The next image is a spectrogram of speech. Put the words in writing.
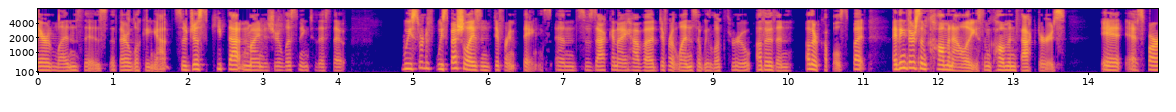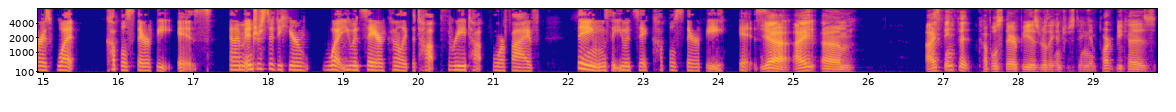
their lens is that they're looking at. So just keep that in mind as you're listening to this that we sort of we specialize in different things. And so zach and i have a different lens that we look through other than other couples. But i think there's some commonality some common factors i as far as what couples therapy is. And i'm interested to hear what you would say are kind of like the top three top four five things that you would say couples therapy is Yeah, I um, I think that couples therapy is really interesting in part because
